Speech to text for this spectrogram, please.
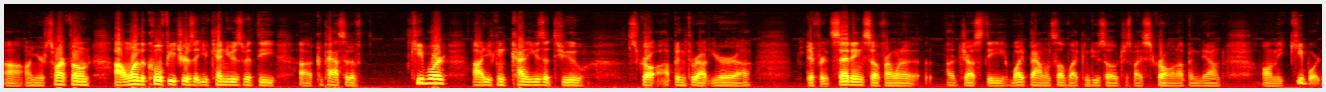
uh, on your smartphone. Uh, one of the cool features that you can use with the uh, capacitive keyboard, uh, you can kind of use it to scroll up and throughout your different settings. So if I want to adjust the white balance level, I can do so just by scrolling up and down on the keyboard.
